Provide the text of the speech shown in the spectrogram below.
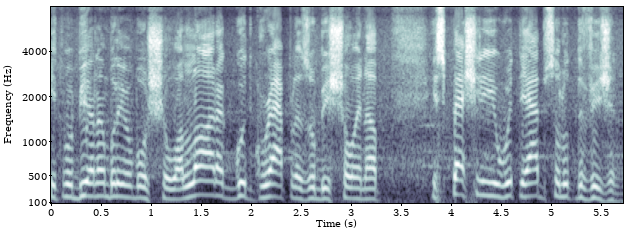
it will be an unbelievable show. A lot of good grapplers will be showing up, especially with the absolute division.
